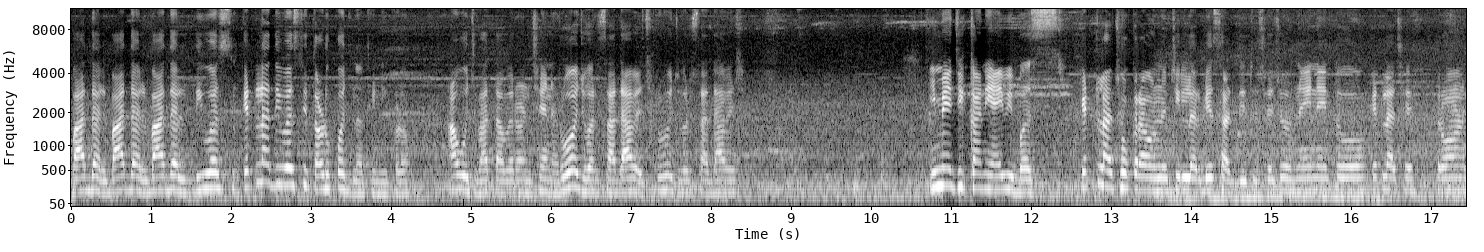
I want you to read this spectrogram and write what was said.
બાદલ બાદલ બાદલ. દિવસ, કેટલા દિવસથી તડકો જ નથી નીકળો આવું જ વાતાવરણ છે ને રોજ વરસાદ આવે છે, રોજ વરસાદ આવે છે. ઇમેજિકાની આવી બસ. કેટલા છોકરાઓને ચિલ્લર બેસાડી દીધું છે? જો નહીં નહીં તો કેટલા છે? ત્રણ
